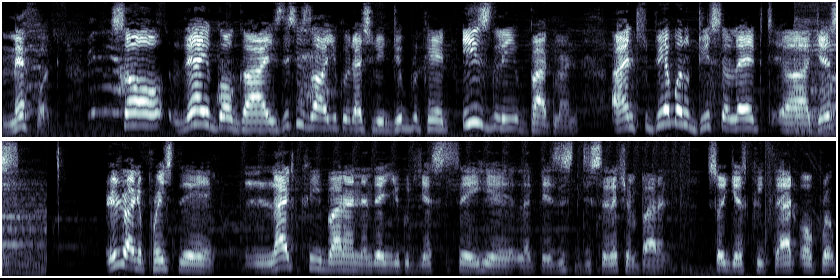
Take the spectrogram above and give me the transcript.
method. So there you go guys, this is how you could actually duplicate easily Batman. And to be able to deselect, uh, just literally press the light key button and then you could just say here like there's this deselection button. So just click that or pre-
